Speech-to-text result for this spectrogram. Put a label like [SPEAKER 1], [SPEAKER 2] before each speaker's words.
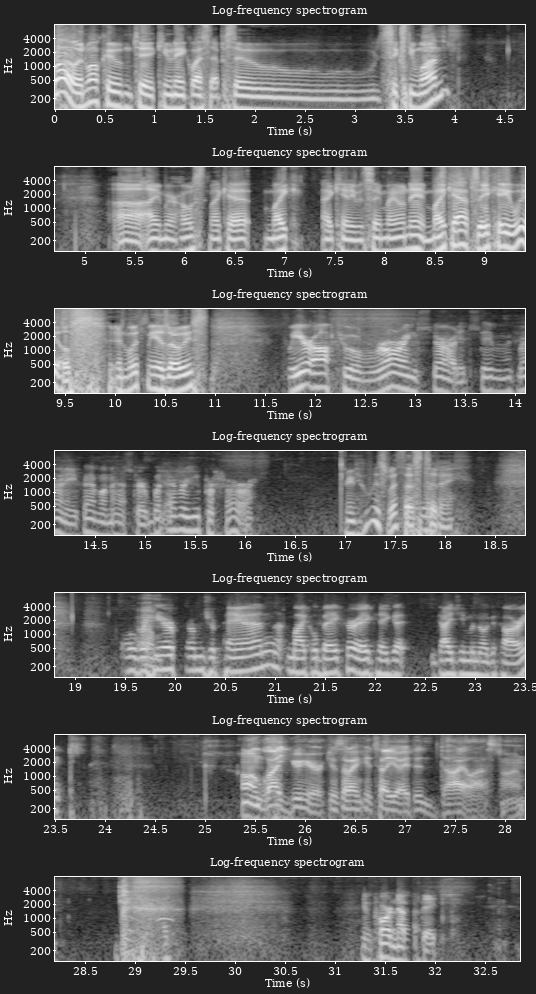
[SPEAKER 1] Hello and welcome to Q&A Quest episode 61. Uh, I'm your host, Mike. A- Mike. I can't even say my own name. Mike Apps, aka Wheels, and with me as always.
[SPEAKER 2] We are off to a roaring start. It's David McBurney, Family Master, whatever you prefer.
[SPEAKER 1] And who is with us today?
[SPEAKER 3] Over
[SPEAKER 4] Um,
[SPEAKER 3] here from Japan, Michael Baker, aka Ga- Gaiji Monogatari.
[SPEAKER 4] Oh, I'm glad you're here because then I can tell you I didn't die last time.
[SPEAKER 2] Important updates.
